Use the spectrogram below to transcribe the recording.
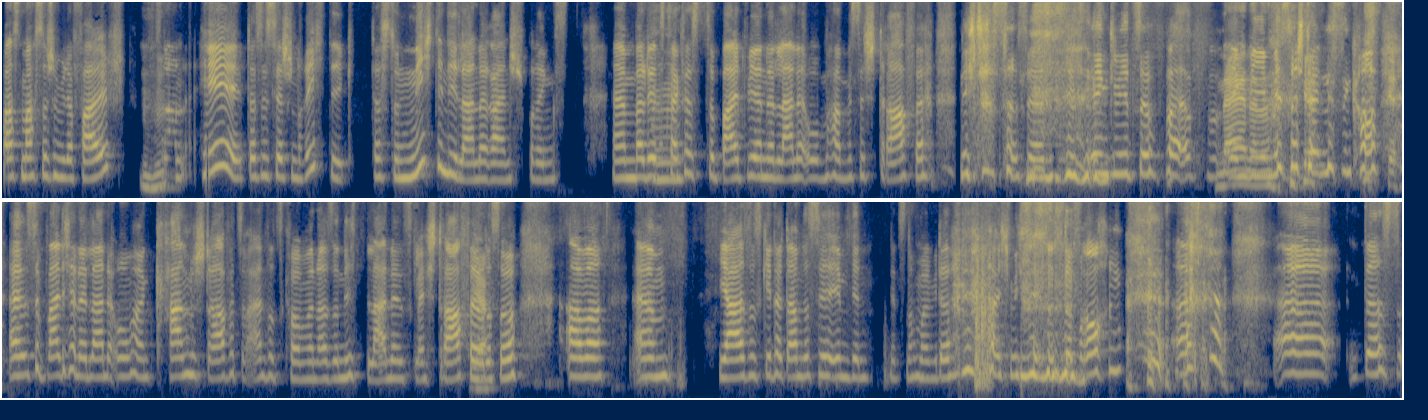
was machst du schon wieder falsch, mhm. sondern hey, das ist ja schon richtig, dass du nicht in die Leine reinspringst. Ähm, weil du jetzt mhm. gesagt hast, sobald wir eine Leine oben haben, ist es Strafe. Nicht, dass das jetzt irgendwie zu nein, irgendwie nein, nein. Missverständnissen kommt. Also, sobald ich eine Leine oben habe, kann Strafe zum Einsatz kommen. Also nicht Leine ist gleich Strafe ja. oder so. Aber ähm, ja, also es geht halt darum, dass wir eben den, jetzt nochmal wieder, habe ich mich selbst unterbrochen, äh, dass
